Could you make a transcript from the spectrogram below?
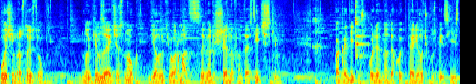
Очень простой суп, но кинза и чеснок делают его аромат совершенно фантастическим. Пока дети в школе, надо хоть тарелочку успеть съесть,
